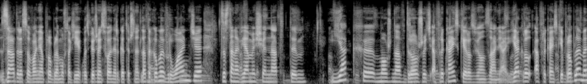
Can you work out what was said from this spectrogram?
zaadresowania problemów takich jak bezpieczeństwo energetyczne. Dlatego my w Rwandzie zastanawiamy się nad tym, jak e, można wdrożyć afrykańskie rozwiązania, jak ro afrykańskie problemy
